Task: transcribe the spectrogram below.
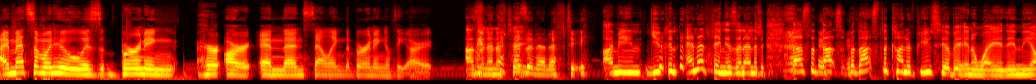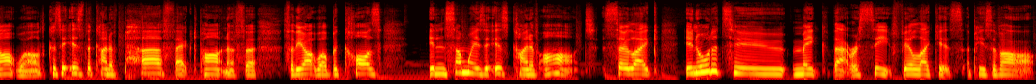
I met someone who was burning her art and then selling the burning of the art As an NFT. as an NFT. I mean, you can anything is an NFT. That's the, that's but that's the kind of beauty of it in a way in, in the art world because it is the kind of perfect partner for for the art world because in some ways it is kind of art. So like in order to make that receipt feel like it's a piece of art,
